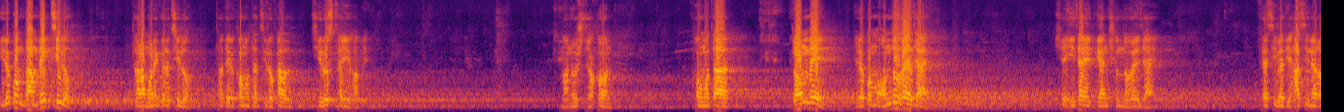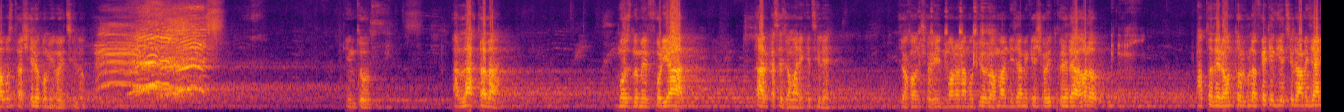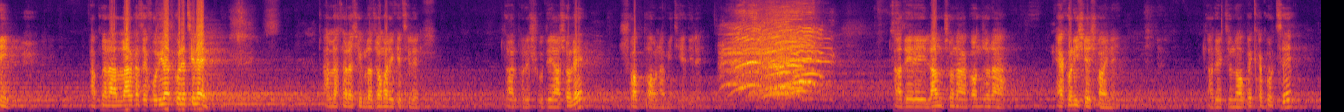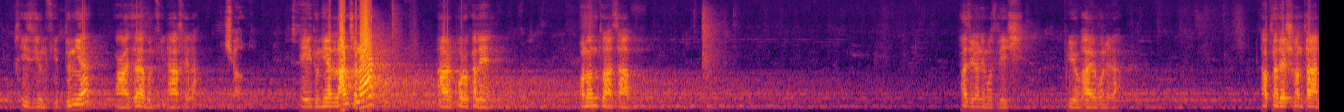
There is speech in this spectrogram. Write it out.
কীরকম দাম্ভিক ছিল, তারা মনে করেছিল তাদের ক্ষমতা চিরকাল চিরস্থায়ী হবে। মানুষ যখন ক্ষমতার দম্ভে এরকম অন্ধ হয়ে যায়, সে হিতাহিত জ্ঞান শূন্য হয়ে যায়। ফ্যাসিবাদী হাসিনার অবস্থা সেরকমই হয়েছিল। কিন্তু আল্লাহ তালা মজলুমের ফরিয়াদ তার কাছে জমা রেখেছিলেন। যখন শহীদ মৌলানা মতিউর রহমান নিজামীকে শহীদ করে দেওয়া হলো, আপনাদের অন্তরগুলো ফেটে গিয়েছিল, আমি জানি। আপনারা আল্লাহর কাছে ফরিয়াদ করেছিলেন। আল্লাহ তারা সেগুলো জমা রেখেছিলেন। তারপরে সুদে, আসলে সব পাওনা মিটিয়ে দিলেন। তাদের এই লাঞ্ছনা, গঞ্জনা এখনই শেষ হয় নাই। তাদের জন্য অপেক্ষা করছে খিজিউন ফিদ দুনিয়া আযাবুন ফিল আখিরা। ইনশাআল্লাহ। এই দুনিয়ার লাঞ্ছনা আর পরকালে অনন্ত আজাব হাজিরানি মজলিস প্রিয় ভাই বোনেরা আপনাদের সন্তান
